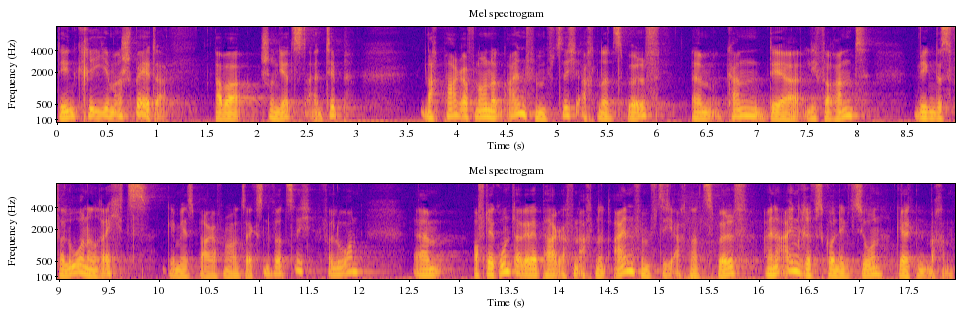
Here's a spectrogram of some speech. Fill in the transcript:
Den kriege ich immer später. Aber schon jetzt ein Tipp. Nach 951, 812 ähm, kann der Lieferant wegen des verlorenen Rechts, gemäß 946 verloren, ähm, auf der Grundlage der Paragraphen 851, 812 eine Eingriffskondition geltend machen.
